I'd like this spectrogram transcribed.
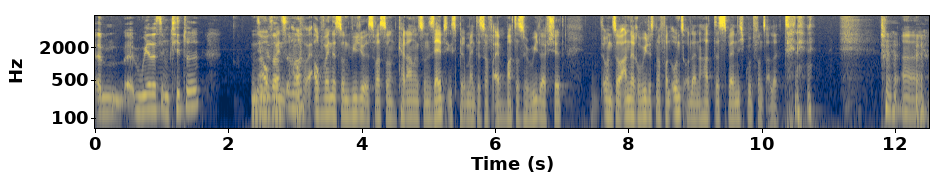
ähm, Weirdes im Titel. Wie auch, wenn, auch, auch wenn es so ein Video ist, was so ein, keine Ahnung, so ein Selbstexperiment ist, auf einmal macht das so Real-Life-Shit und so andere Videos noch von uns online hat, das wäre nicht gut für uns alle. äh,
